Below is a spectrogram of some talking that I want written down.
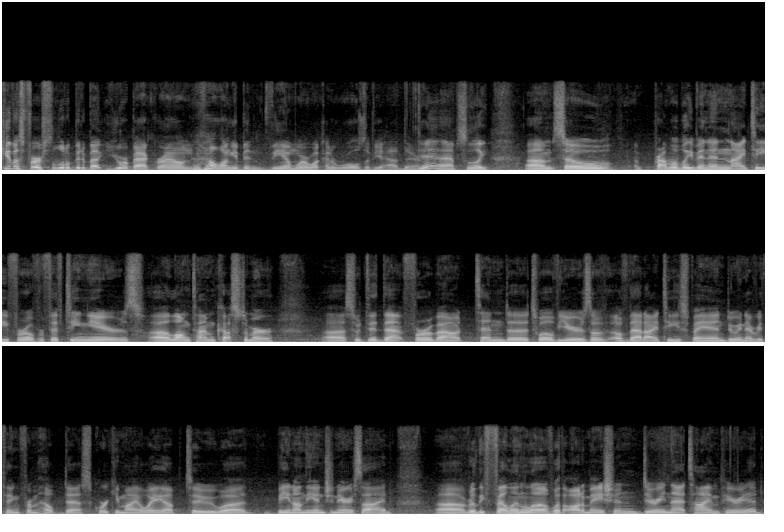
give us first a little bit about your background, mm -hmm. how long you've been in VMware, what kind of roles have you had there? Yeah, absolutely. Um, so I've probably been in IT for over 15 years, a uh, long-time customer. Uh, so did that for about 10 to 12 years of, of, that IT span, doing everything from help desk, working my way up to uh, being on the engineering side. Uh, really fell in love with automation during that time period,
